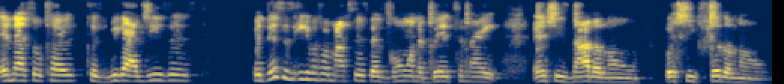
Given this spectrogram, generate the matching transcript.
And that's okay, because we got Jesus. But this is even for my sis that's going to bed tonight and she's not alone, but she feel alone.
